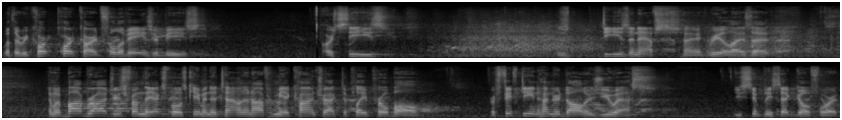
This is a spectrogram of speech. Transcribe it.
with a report card full of A's or B's, or C's. There's D's and F's, I realize that. And when Bob Rogers from the Expos came into town and offered me a contract to play pro ball for $1,500 US, you simply said go for it.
